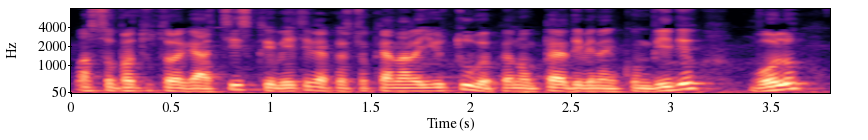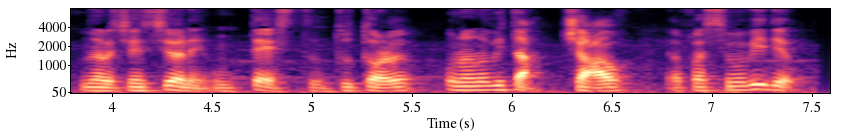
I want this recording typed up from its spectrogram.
ma soprattutto ragazzi iscrivetevi a questo canale YouTube per non perdervi neanche un video, volo, una recensione, un test, un tutorial, una novità. Ciao, al prossimo video.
